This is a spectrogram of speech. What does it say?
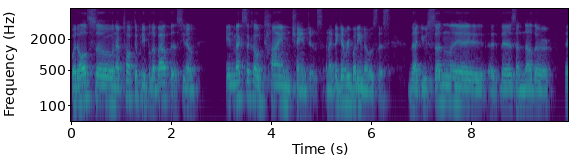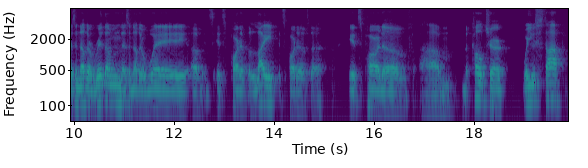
but also, and I've talked to people about this, you know, in Mexico, time changes. And I think everybody knows this, that you suddenly, uh, there's another, there's another rhythm, there's another way of, it's, it's part of the light, it's part of the, it's part of um, the culture where you stop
